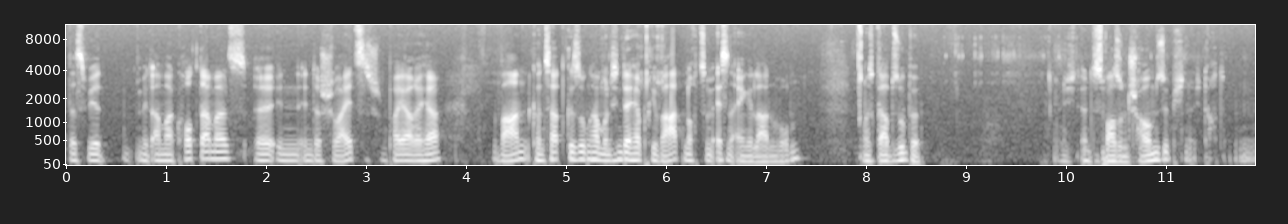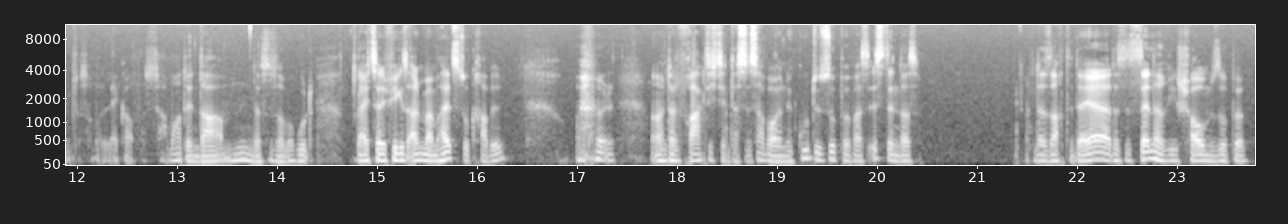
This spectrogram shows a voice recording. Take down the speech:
dass wir mit Amakord damals äh, in, in der Schweiz, schon ein paar Jahre her, waren, Konzert gesungen haben und hinterher privat noch zum Essen eingeladen wurden. Und es gab Suppe. Und, ich, das war so ein Schaumsüppchen. Und ich dachte, "Hm, das ist aber lecker. Was haben wir denn da? Hm, das ist aber gut. Gleichzeitig fing es an, in meinem Hals zu krabbeln. Und dann fragte ich den, das ist aber eine gute Suppe. Was ist denn das? Und da sagte der, ja, das ist Sellerieschaumsuppe.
